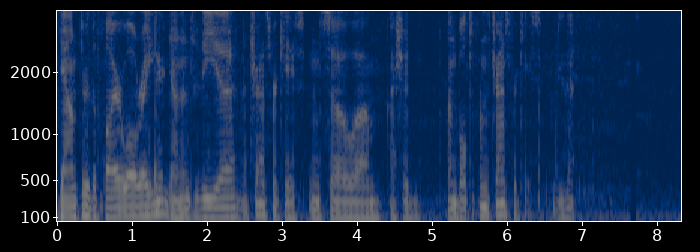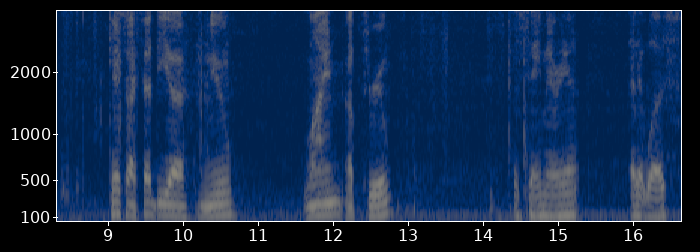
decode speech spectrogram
down through the firewall right here, down into the, uh, the transfer case. And so um, I should unbolt it from the transfer case. Do that. Okay, so I fed the uh, new line up through the same area that it was.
